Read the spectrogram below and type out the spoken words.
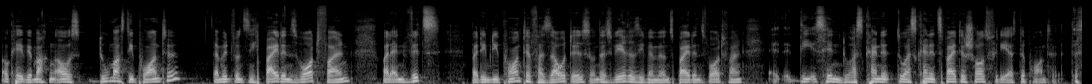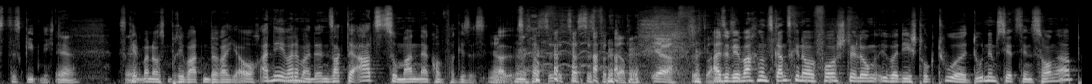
okay, wir machen aus, du machst die Pointe, damit wir uns nicht beide ins Wort fallen, weil ein Witz, bei dem die Pointe versaut ist, und das wäre sie, wenn wir uns beide ins Wort fallen, äh, die ist hin. Du hast keine, du hast keine zweite Chance für die erste Pointe. Das, das geht nicht. Ja. Das kennt man aus dem privaten Bereich auch. Ah nee, warte mal, dann sagt der Arzt zum Mann, na komm, vergiss es. Ja, Also, jetzt hast du jetzt hast du es verdoppelt. Ja, also wir machen uns ganz genaue Vorstellungen über die Struktur. Du nimmst jetzt den Song ab,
